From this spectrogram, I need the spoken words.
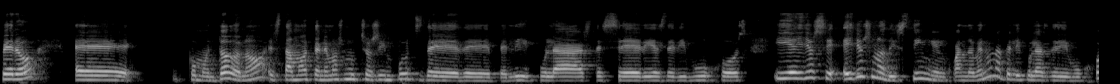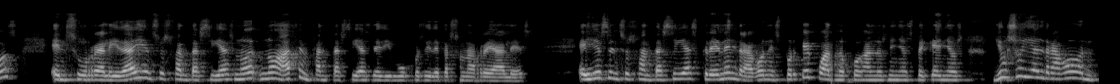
Pero eh, como en todo, ¿no? Estamos, tenemos muchos inputs de, de películas, de series, de dibujos, y ellos, ellos no distinguen. Cuando ven una película de dibujos, en su realidad y en sus fantasías, no, no hacen fantasías de dibujos y de personas reales. Ellos en sus fantasías creen en dragones. ¿Por qué cuando juegan los niños pequeños? Yo soy el dragón,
